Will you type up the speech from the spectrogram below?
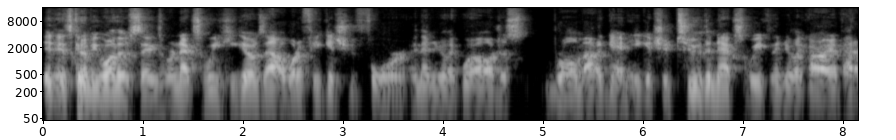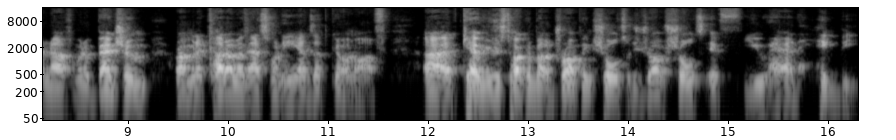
it, it's going to be one of those things where next week he goes out. What if he gets you four? And then you're like, well, I'll just roll him out again. He gets you two the next week. And then you're like, all right, I've had enough. I'm going to bench him or I'm going to cut him. And that's when he ends up going off. Uh, Kev, you're just talking about dropping Schultz. Would you drop Schultz if you had Higbee?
